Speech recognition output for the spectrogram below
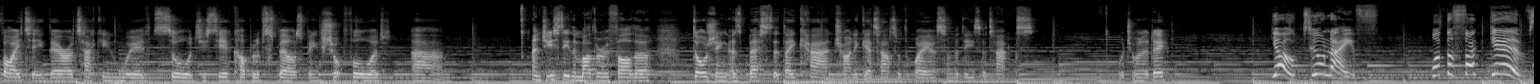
fighting, they're attacking with swords. You see a couple of spells being shot forward. Um, and you see the mother and father dodging as best that they can, trying to get out of the way of some of these attacks. What do you want to do? Yo, two knife. What the fuck gives?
